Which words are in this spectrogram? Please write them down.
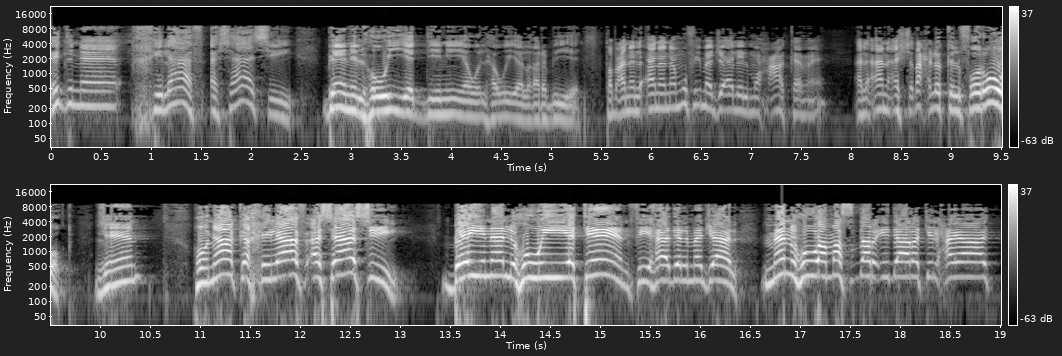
عندنا خلاف أساسي بين الهوية الدينية والهوية الغربية. طبعا الآن أنا مو في مجال المحاكمة. الآن أشرح لك الفروق. زين؟ هناك خلاف أساسي بين الهويتين في هذا المجال. من هو مصدر إدارة الحياة؟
